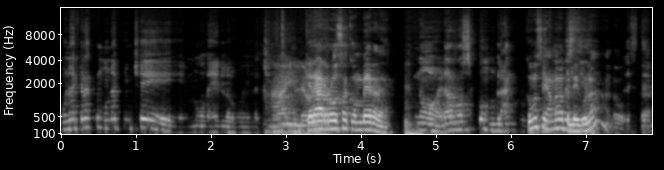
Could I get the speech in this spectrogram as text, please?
Una que era como una pinche modelo, güey. La chingada. Ajá, y luego- Que era rosa con verde. No, era rosa con blanco. ¿Cómo se llama la película? Este, el.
